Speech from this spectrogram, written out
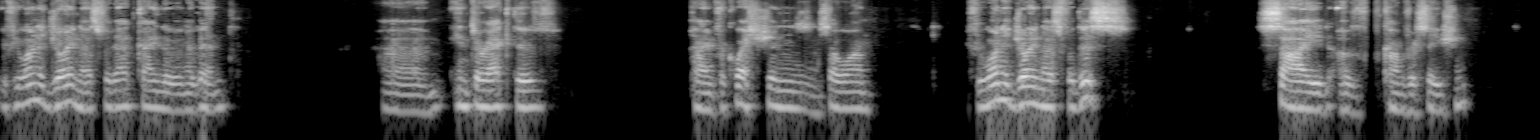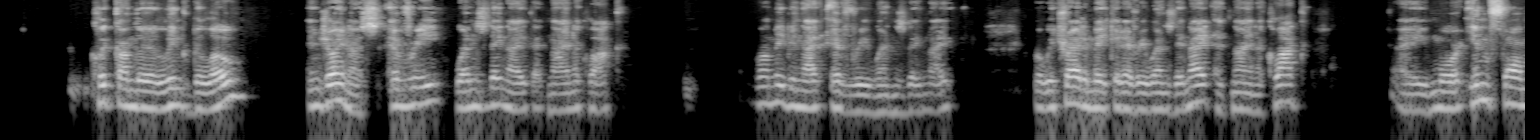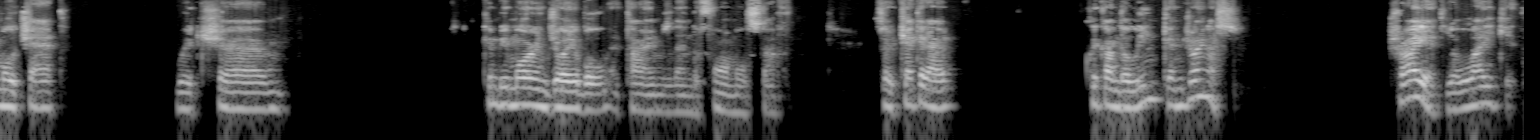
If you want to join us for that kind of an event, um, interactive, time for questions and so on. If you want to join us for this side of conversation, click on the link below and join us every Wednesday night at 9 o'clock. Well, maybe not every Wednesday night, but we try to make it every Wednesday night at 9 o'clock, a more informal chat, which uh, can be more enjoyable at times than the formal stuff. So check it out. Click on the link and join us. Try it, you'll like it.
